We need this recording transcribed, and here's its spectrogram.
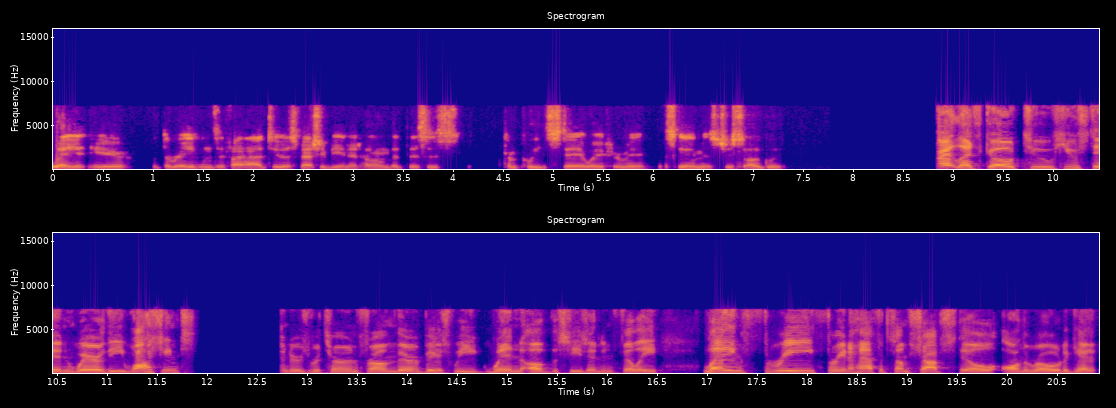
lay it here with the Ravens if I had to, especially being at home. But this is complete stay away for me. This game is just ugly. All right, let's go to Houston, where the Washington Commanders return from their biggest week win of the season in Philly laying three, three and a half at some shops still on the road against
